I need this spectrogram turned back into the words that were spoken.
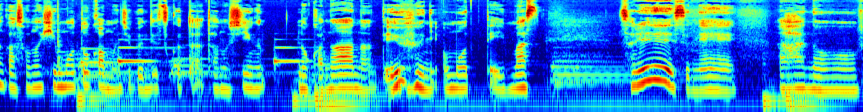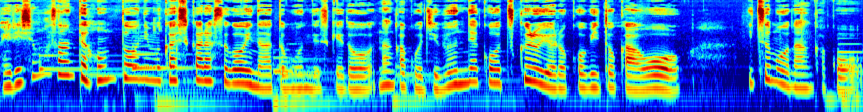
なんかその紐とかも自分で作ったら楽しいのかななんていうふうに思っています。それでですねあのフェリシモさんって本当に昔からすごいなと思うんですけどなんかこう自分でこう作る喜びとかをいつもなんかこ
